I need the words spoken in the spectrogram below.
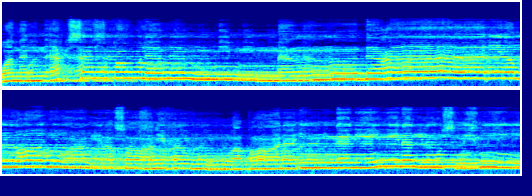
ومن أحسن قولا ممن دعا إلى الله وعمل صالحا وقال إنني من المسلمين.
